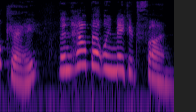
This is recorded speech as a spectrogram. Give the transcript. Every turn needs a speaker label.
Speaker 1: Okay, then how about we make it fun?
